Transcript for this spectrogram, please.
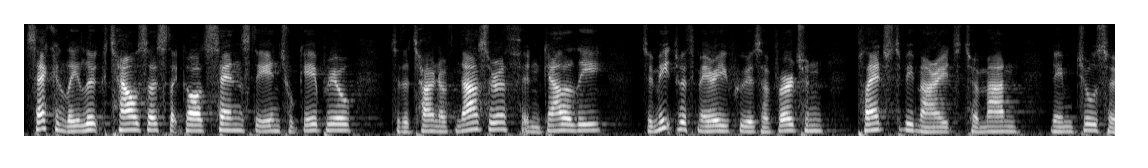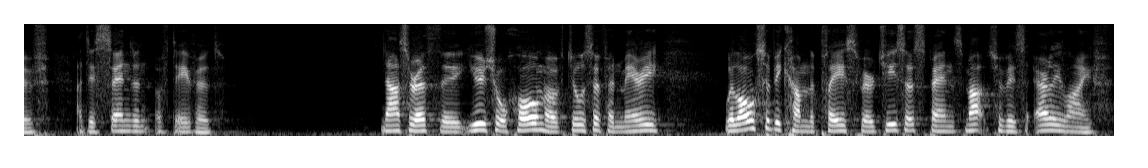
Secondly, Luke tells us that God sends the angel Gabriel to the town of Nazareth in Galilee to meet with Mary, who is a virgin pledged to be married to a man named Joseph, a descendant of David. Nazareth, the usual home of Joseph and Mary, will also become the place where Jesus spends much of his early life.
